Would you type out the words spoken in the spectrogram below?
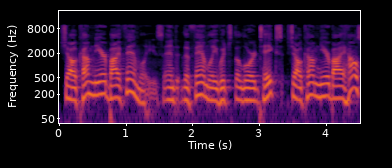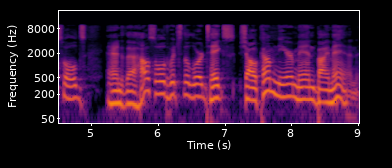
shall come near by families, and the family which the Lord takes shall come near by households, and the household which the Lord takes shall come near man by man.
